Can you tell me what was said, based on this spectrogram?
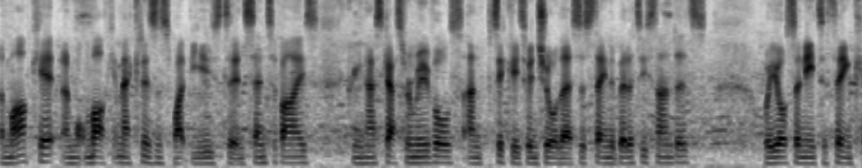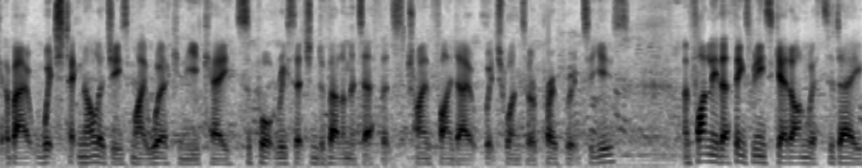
a market and what market mechanisms might be used to incentivise greenhouse gas removals and particularly to ensure their sustainability standards. We also need to think about which technologies might work in the UK, support research and development efforts to try and find out which ones are appropriate to use. And finally, there are things we need to get on with today,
